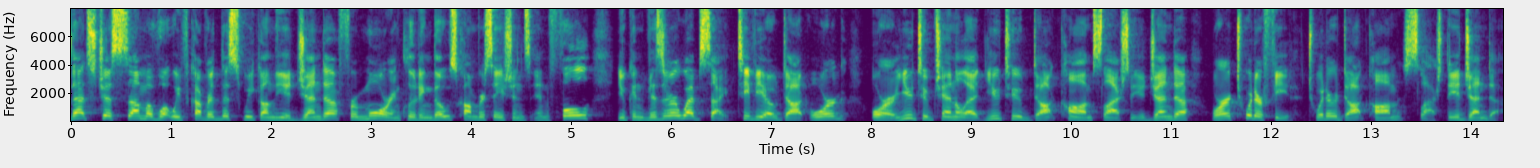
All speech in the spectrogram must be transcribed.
That's just some of what we've covered this week on the agenda. For more, including those conversations in full, you can visit our website, tvo.org, or our YouTube channel at youtube.com slash the agenda, or our Twitter feed, twitter.com slash the agenda.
